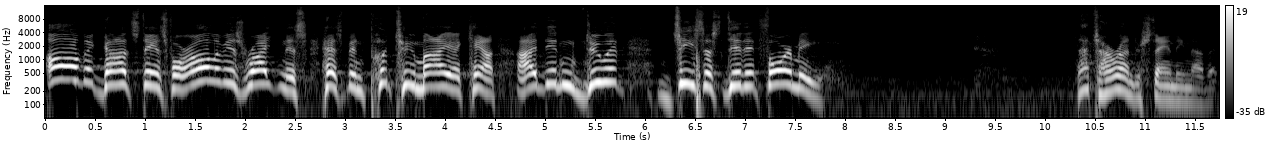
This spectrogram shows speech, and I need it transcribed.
All that God stands for, all of His rightness has been put to my account. I didn't do it, Jesus did it for me. That's our understanding of it.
